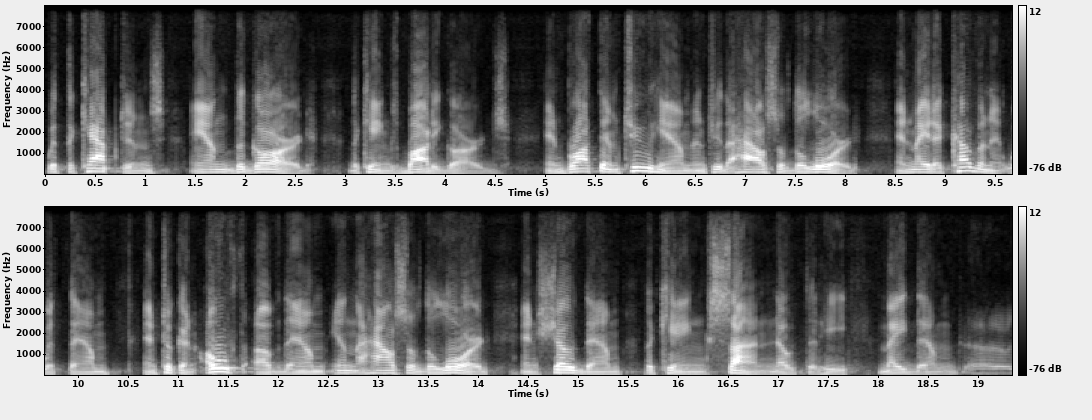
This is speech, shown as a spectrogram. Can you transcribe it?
with the captains and the guard, the king's bodyguards, and brought them to him into the house of the Lord, and made a covenant with them and took an oath of them in the house of the Lord and showed them the king's son. Note that he made them uh,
